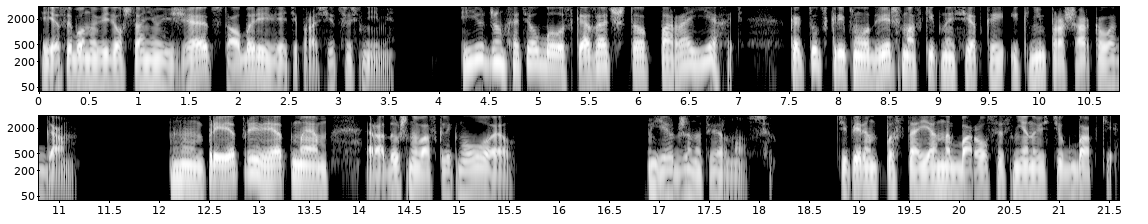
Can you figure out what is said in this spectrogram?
Если бы он увидел, что они уезжают, стал бы реветь и проситься с ними. Юджин хотел было сказать, что пора ехать, как тут скрипнула дверь с москитной сеткой, и к ним прошаркала гам. «Привет-привет, мэм», — радушно воскликнул Лойл. Юджин отвернулся. Теперь он постоянно боролся с ненавистью к бабке,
